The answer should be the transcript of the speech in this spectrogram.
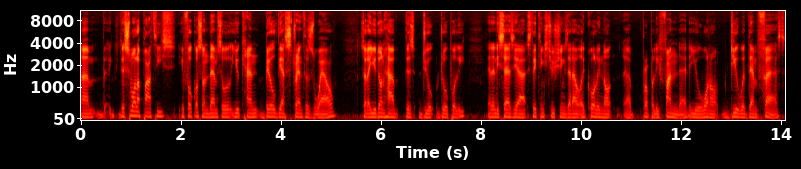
Um, the- smaller parties, you focus on them so you can build their strength as well, so that you don't have this duo- duopoly. And then he says, yeah, state institutions that are equally not uh, properly funded, you want to deal with them first.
